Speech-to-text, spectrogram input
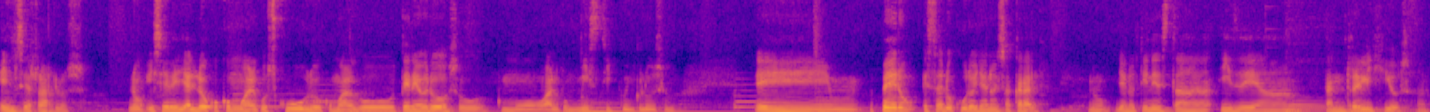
encerrarlos y se veía el loco como algo oscuro, como algo tenebroso, como algo místico incluso. Em, pero esta locura ya no es sacral, ¿no? ya no tiene esta idea tan religiosa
